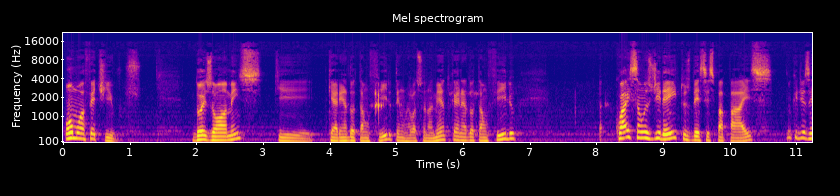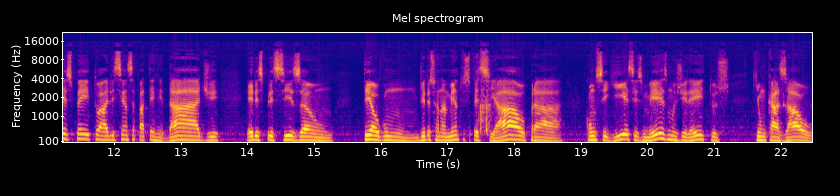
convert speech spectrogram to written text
homoafetivos. Dois homens que querem adotar um filho, têm um relacionamento, querem adotar um filho. Quais são os direitos desses papais no que diz respeito à licença paternidade? Eles precisam ter algum direcionamento especial para conseguir esses mesmos direitos que um casal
